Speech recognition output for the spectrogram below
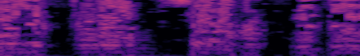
baik lancar. Jadi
